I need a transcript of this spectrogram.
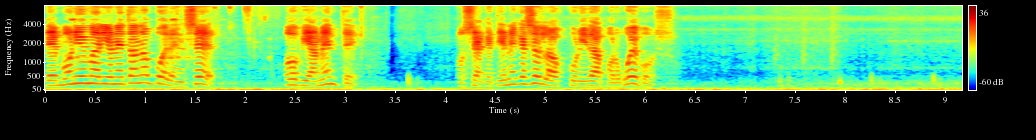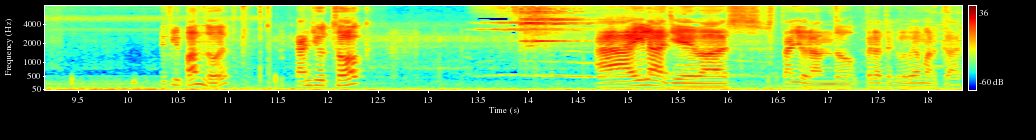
Demonio y marioneta no pueden ser. Obviamente. O sea que tiene que ser la oscuridad por huevos. Estoy flipando, ¿eh? Can you talk? Ahí la llevas. Está llorando. Espérate que lo voy a marcar.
